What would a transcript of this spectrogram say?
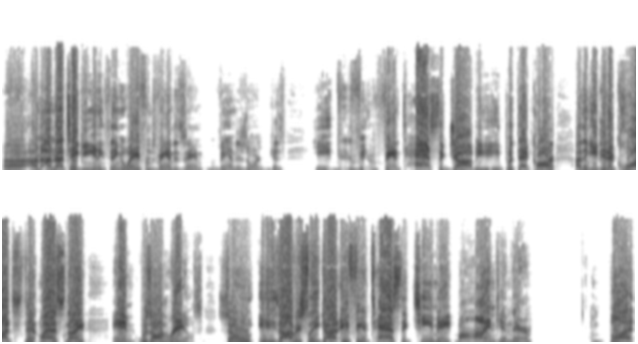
Uh, I'm I'm not taking anything away from Van der Van Zorn because he did a fantastic job. He he put that car. I think he did a quad stint last night and was on rails. So he's obviously got a fantastic teammate behind him there, but.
